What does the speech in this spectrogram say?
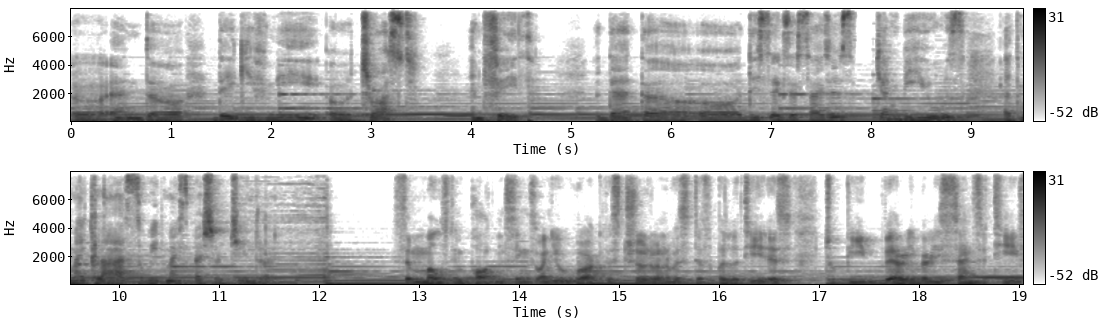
uh, and uh, they give me trust and faith that uh, uh, these exercises can be used at my class with my special children. The most important things when you work with children with disability is to be very, very sensitive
